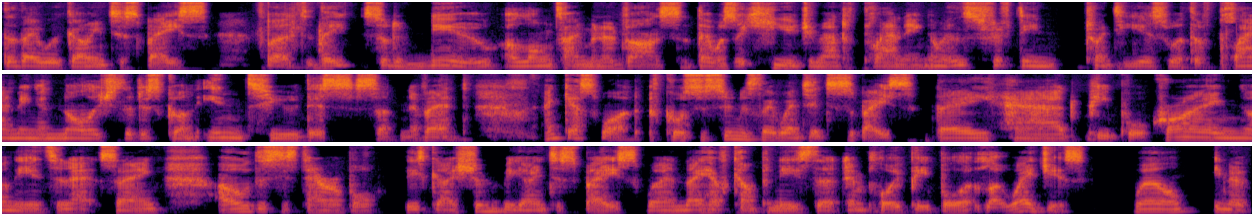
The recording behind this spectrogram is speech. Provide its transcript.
that they were going to space, but they sort of knew a long time in advance that there was a huge amount of planning. I mean, there's 15, 20 years worth of planning and knowledge that has gone into this sudden event. And guess what? Of course, as soon as they went into space, they had people crying on the internet saying, Oh, this is terrible. These guys shouldn't be going to space when they have companies that employ people at low wages. Well, you know,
